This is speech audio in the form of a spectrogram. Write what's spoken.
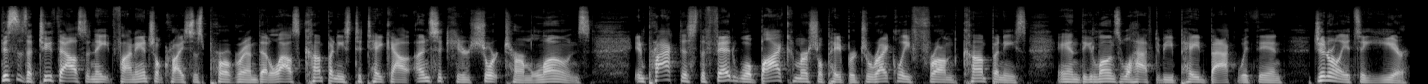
This is a 2008 financial crisis program that allows companies to take out unsecured short term loans. In practice, the Fed will buy commercial paper directly from companies, and the loans will have to be paid back within generally, it's a year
